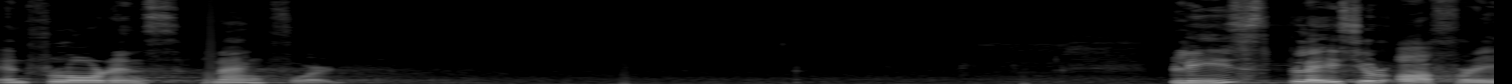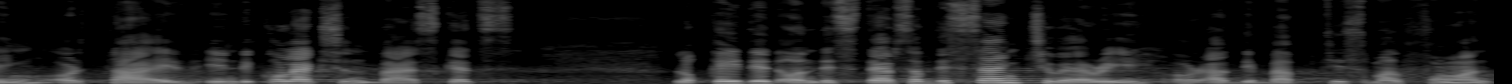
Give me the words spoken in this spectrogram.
and Florence Langford. Please place your offering or tithe in the collection baskets located on the steps of the sanctuary or at the baptismal font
